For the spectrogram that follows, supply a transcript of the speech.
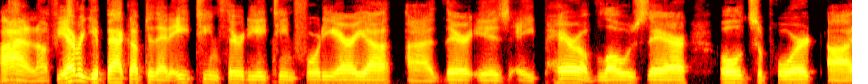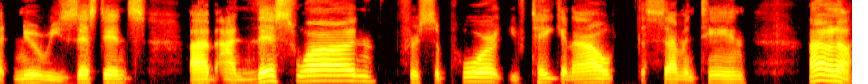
I don't know. If you ever get back up to that 1830, 1840 area, uh, there is a pair of lows there old support, uh, new resistance. Um, on this one, for support, you've taken out the 17. I don't know.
